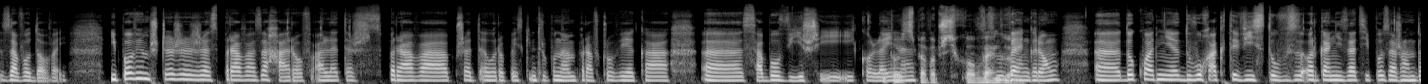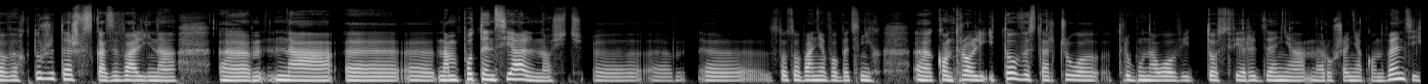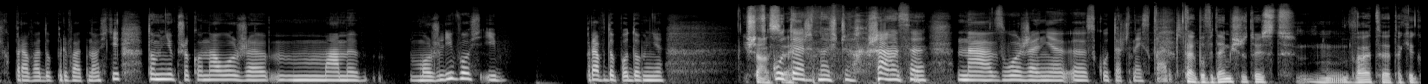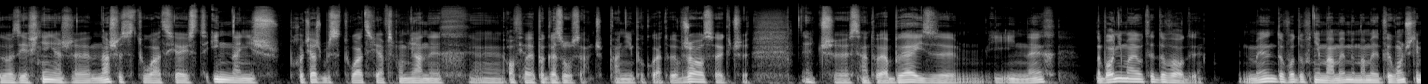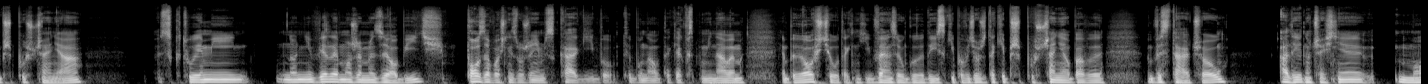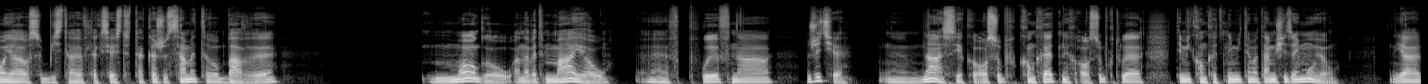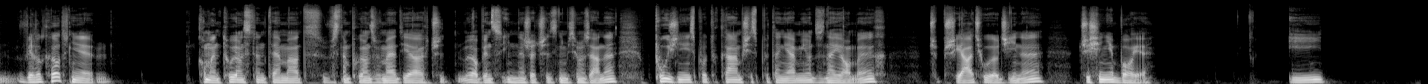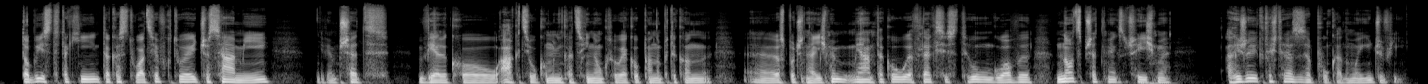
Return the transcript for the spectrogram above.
zawodowej. I powiem szczerze, że sprawa Zacharow, ale też sprawa przed Europejskim Trybunałem Praw Człowieka Sabowisz i, i kolejne... I to jest sprawa przeciwko Węgrom. Węgrom. Dokładnie dwóch aktywistów z organizacji pozarządowych, którzy też wskazywali na, na, e, e, na potencjalność e, stosowania wobec nich kontroli i to wystarczyło Trybunałowi do stwierdzenia naruszenia konwencji, ich prawa do prywatności, to mnie przekonało, że mamy możliwość i prawdopodobnie szansę. skuteczność czy szansę na złożenie e, skutecznej skargi. Tak, bo wydaje mi się, że to jest mm, warte takiego rozjaśnienia, że nasza sytuacja jest inna niż chociażby sytuacja wspomnianych e, ofiar Pegasusa, czy pani prokurator Wrzosek, czy, czy senatora Brejzy i innych, no bo oni mają te dowody. My dowodów nie mamy, my mamy wyłącznie przypuszczenia, z którymi no niewiele możemy zrobić, poza właśnie złożeniem skargi, bo Trybunał, tak jak wspominałem, jakby rozciął taki węzeł gorydyjski, powiedział, że takie przypuszczenia, obawy wystarczą, ale jednocześnie moja osobista refleksja jest taka, że same te obawy mogą, a nawet mają e, wpływ na życie e, nas, jako osób, konkretnych osób, które tymi konkretnymi tematami się zajmują. Ja wielokrotnie komentując ten temat, występując w mediach, czy robiąc inne rzeczy z nim związane. Później spotykałem się z pytaniami od znajomych, czy przyjaciół, rodziny, czy się nie boję. I to jest taki, taka sytuacja, w której czasami, nie wiem, przed wielką akcją komunikacyjną, którą jako panoptykon e, rozpoczynaliśmy, miałem taką refleksję z tyłu głowy noc przed tym, jak zaczęliśmy. A jeżeli ktoś teraz zapuka do moich drzwi?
